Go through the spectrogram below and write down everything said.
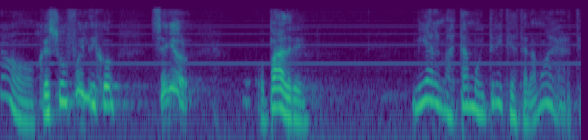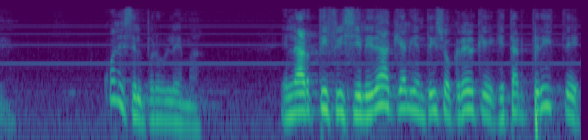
No, Jesús fue y le dijo, Señor, o Padre, mi alma está muy triste hasta la muerte. ¿Cuál es el problema? En la artificialidad que alguien te hizo creer que, estar triste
